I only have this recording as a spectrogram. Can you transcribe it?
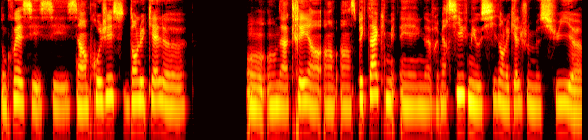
Donc ouais, c'est c'est c'est un projet dans lequel euh, on, on a créé un, un, un spectacle et une œuvre immersive, mais aussi dans lequel je me suis euh,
